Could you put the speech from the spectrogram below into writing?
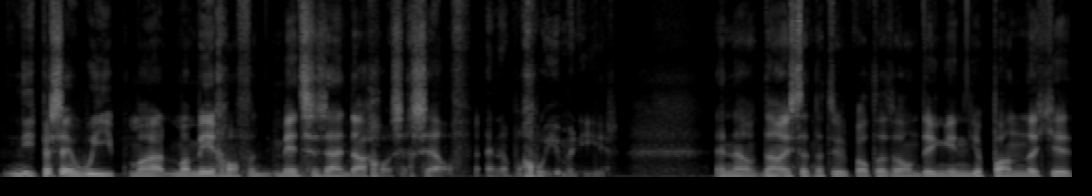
niet per se weep, maar, maar meer gewoon van mensen zijn daar gewoon zichzelf en op een goede manier. En nou, nou is dat natuurlijk altijd wel een ding in Japan dat je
